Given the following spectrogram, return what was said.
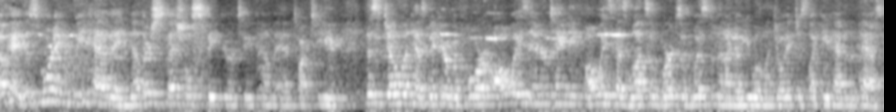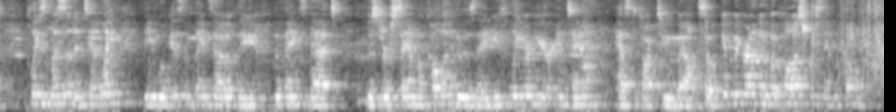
Okay, this morning we have another special speaker to come and talk to you. This gentleman has been here before, always entertaining, always has lots of words of wisdom, and I know you will enjoy it just like you have in the past. Please listen intently. You will get some things out of the, the things that Mr. Sam McCullough, who is a youth leader here in town, has to talk to you about. So give a big round of applause for Sam McCullough.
